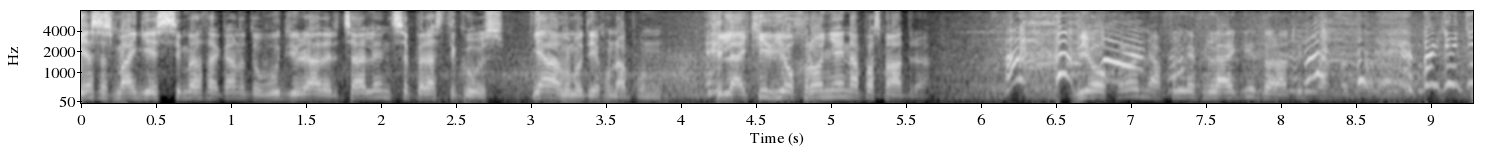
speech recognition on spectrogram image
Γεια σας, μάγκες. Σήμερα θα κάνω το Would You Rather Challenge σε περαστικούς. Για να δούμε τι έχουν να πούν. Φυλακή δύο χρόνια ή να πας με άντρα. Δύο χρόνια φίλε φυλακή τώρα, τι λέμε τώρα; Μα και εκεί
